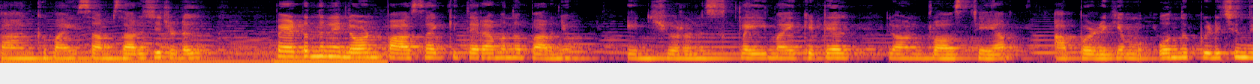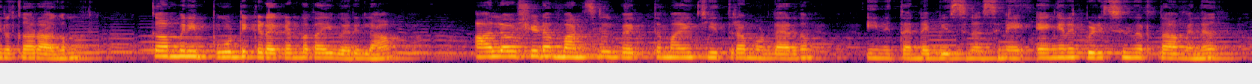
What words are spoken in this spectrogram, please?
ബാങ്കുമായി സംസാരിച്ചിട്ടുണ്ട്. പെട്ടെന്ന് തന്നെ ലോൺ പാസ്സാക്കി തരാമെന്ന് പറഞ്ഞു. ഇൻഷുറൻസ് ക്ലെയിമായി കിട്ടിയാൽ ലോൺ ക്ലോസ് ചെയ്യാം. അപ്പോഴേക്കും ഒന്ന് പിടിച്ചു നിൽക്കാറാകും. കമ്പനി പൂട്ടിക്കിടക്കേണ്ടതായി വരില്ല. ആലോഷിയുടെ മനസ്സിൽ വ്യക്തമായ ചിത്രമുണ്ടായിരുന്നു ഇനി തന്റെ ബിസിനസ്സിനെ എങ്ങനെ പിടിച്ചു നിർത്താമെന്ന്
